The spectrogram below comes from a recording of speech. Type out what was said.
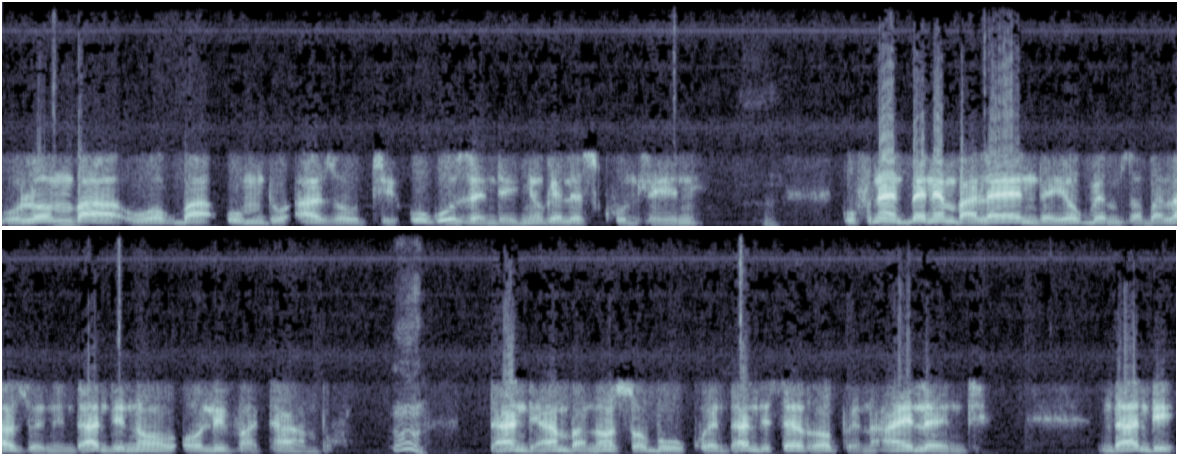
Ngulomba wokuba umntu azowuthi ukuze ndinyukele esikhundleni kufuneka ndibe nembalende yokuba emzabalazweni ndandinoo-oliver tambo. Ndandihamba noosobukwe ndandiserobben island. Ndandi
